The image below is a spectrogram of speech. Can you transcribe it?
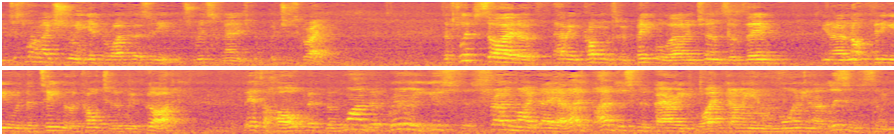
you just want to make sure you get the right person in. It's risk management, which is great. The flip side of having problems with people, though, in terms of them, you know, not fitting in with the team or the culture that we've got, there's a hole, but the one that really used to throw my day out, I'd, I'd listen to Barry White coming in the morning, and I'd listen to some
